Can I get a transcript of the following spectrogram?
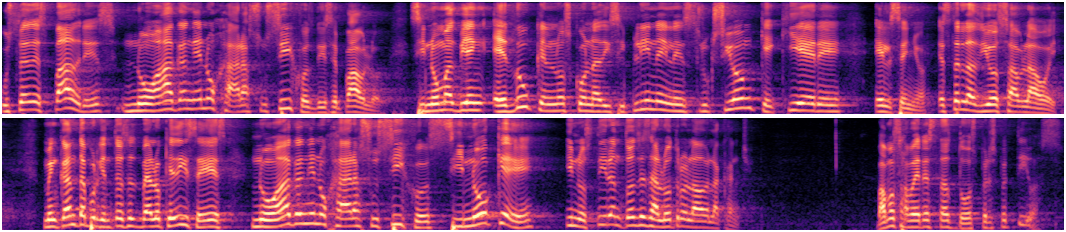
Ustedes padres no hagan enojar a sus hijos, dice Pablo, sino más bien edúquenlos con la disciplina y la instrucción que quiere el Señor. Esta es la Dios habla hoy. Me encanta porque entonces vea lo que dice es, no hagan enojar a sus hijos, sino que, y nos tira entonces al otro lado de la cancha. Vamos a ver estas dos perspectivas,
